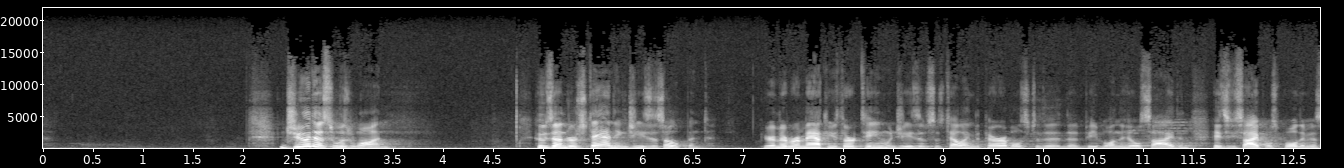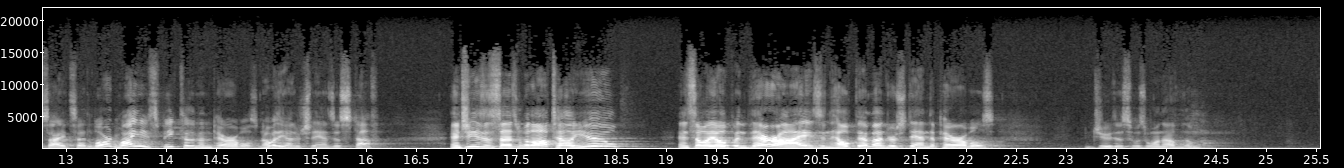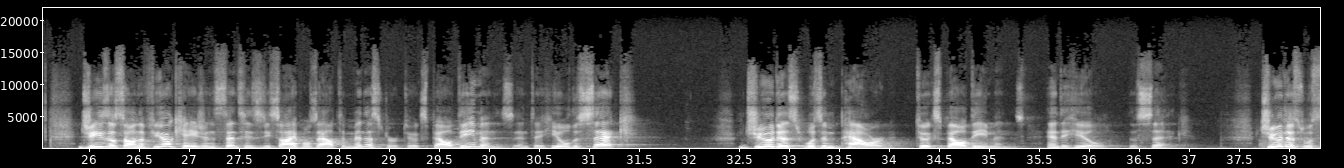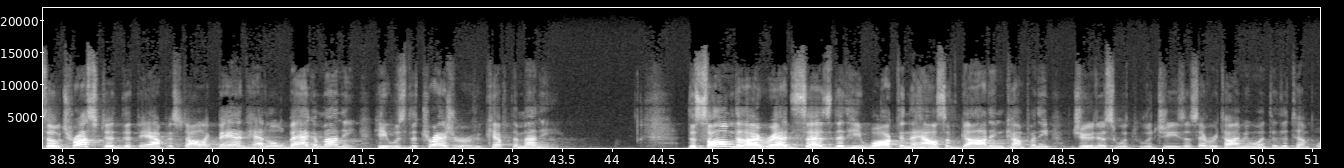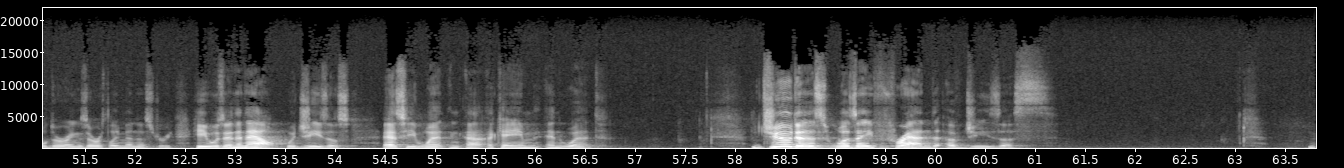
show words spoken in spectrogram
Judas was one whose understanding Jesus opened. You remember in Matthew 13 when Jesus was telling the parables to the, the people on the hillside, and his disciples pulled him aside and said, Lord, why do you speak to them in parables? Nobody understands this stuff. And Jesus says, Well, I'll tell you. And so he opened their eyes and helped them understand the parables. Judas was one of them. Jesus, on a few occasions, sent his disciples out to minister, to expel demons, and to heal the sick. Judas was empowered to expel demons and to heal the sick. Judas was so trusted that the apostolic band had a little bag of money. He was the treasurer who kept the money. The psalm that I read says that he walked in the house of God in company. Judas was with Jesus every time he went to the temple during his earthly ministry. He was in and out with Jesus as he went, uh, came and went. Judas was a friend of Jesus.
